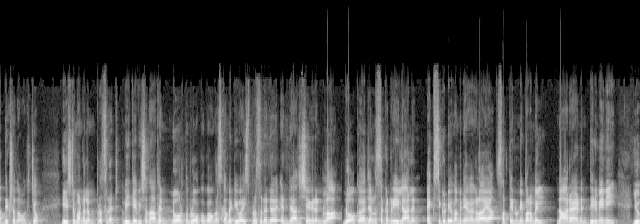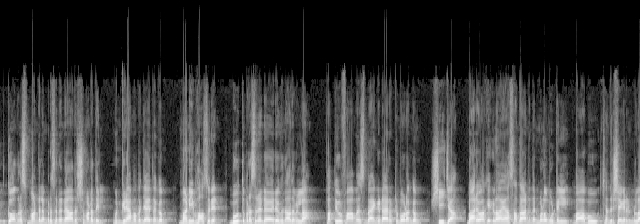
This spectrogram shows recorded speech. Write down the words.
അധ്യക്ഷത വഹിച്ചു. ഈസ്റ്റ് മണ്ഡലം president V K Viswanathan north block Congress committee vice president N Rajasekharan Pillai block general secretary Lalan executive committee അംഗങ്ങളായ സത്യനുണ്ണിപ്പറമ്പിൽ നാരായണൻ തിരുമേനി യൂത്ത് കോൺഗ്രസ് മണ്ഡലം പ്രസിഡന്റ് ആദർശ മഠത്തിൽ മുൻ ഗ്രാമപഞ്ചായത്ത് അംഗം Mani Bhasuran booth president Raghunatha Pillai Pathiyoor farmers bank director board അംഗം ഷീജ ഭാരവാഹികളായ സദാനന്ദൻ മുളമൂട്ടിൽ ബാബു ചന്ദ്രശേഖരൻ പിള്ള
